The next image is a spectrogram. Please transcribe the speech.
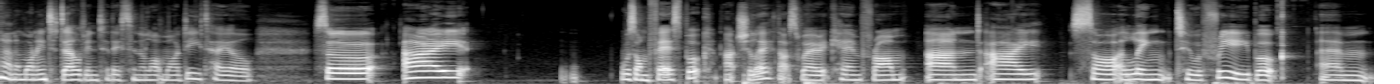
and I'm wanting to delve into this in a lot more detail. So I was on Facebook actually, that's where it came from, and I saw a link to a free ebook um,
